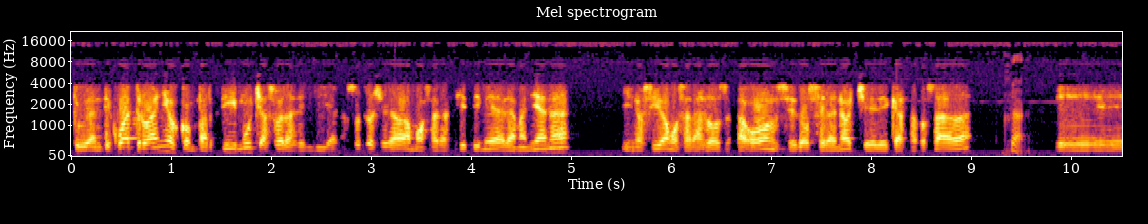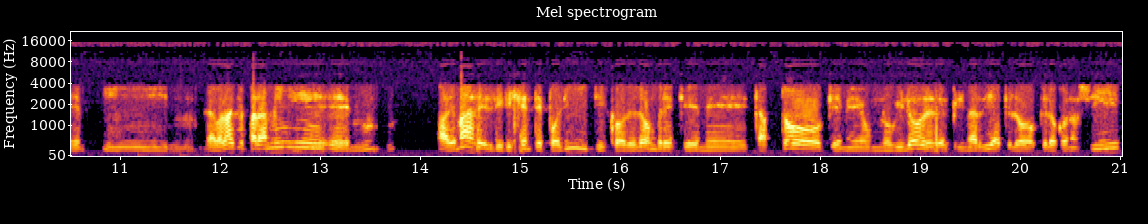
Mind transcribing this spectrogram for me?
durante cuatro años compartí muchas horas del día. Nosotros llegábamos a las siete y media de la mañana y nos íbamos a las dos, a once, doce de la noche de Casa Rosada. Eh, y la verdad que para mí, eh, además del dirigente político, del hombre que me captó, que me nubiló desde el primer día que lo, que lo conocí,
